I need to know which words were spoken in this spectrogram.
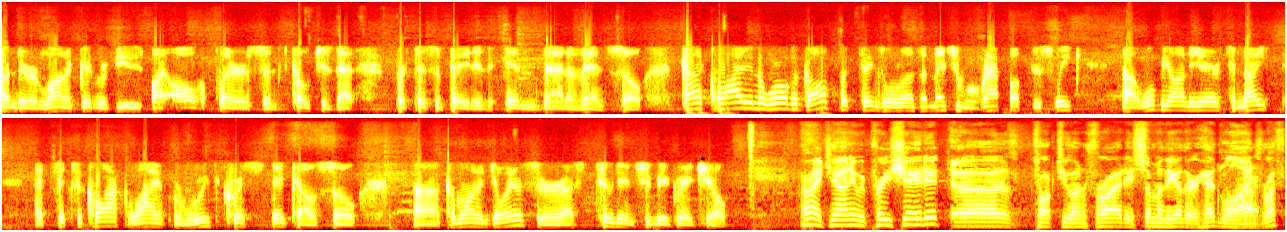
under a lot of good reviews by all the players and coaches that participated in that event. So, kind of quiet in the world of golf, but things will, as I mentioned, will wrap up this week. Uh, we'll be on the air tonight at 6 o'clock live from Ruth Chris Steakhouse. So, uh, come on and join us or uh, tune in. Should be a great show. All right, Johnny, we appreciate it. Uh, talk to you on Friday. Some of the other headlines. Rough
